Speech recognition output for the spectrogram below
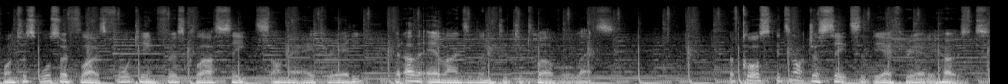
Qantas also flies 14 first class seats on their A380, but other airlines are limited to 12 or less. Of course, it's not just seats that the A380 hosts.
